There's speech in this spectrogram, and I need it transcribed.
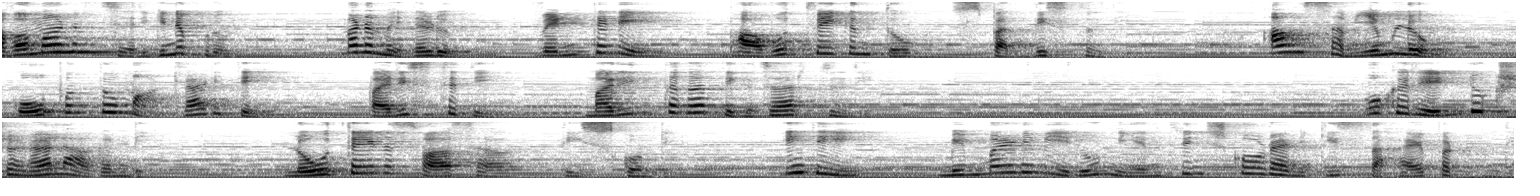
అవమానం జరిగినప్పుడు మన మెదడు వెంటనే భావోద్వేగంతో స్పందిస్తుంది. ఆ సమయంలో కోపంతో మాట్లాడితే పరిస్థితి మరింతగా దిగజారుతుంది. ఒక రెండు క్షణాలు ఆగండి లోతైన శ్వాస తీసుకోండి. ఇది మిమ్మల్ని మీరు నియంత్రించుకోవడానికి సహాయపడుతుంది.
